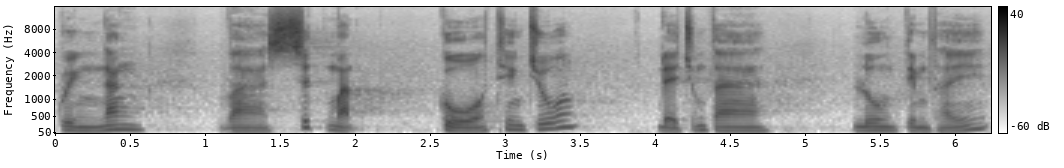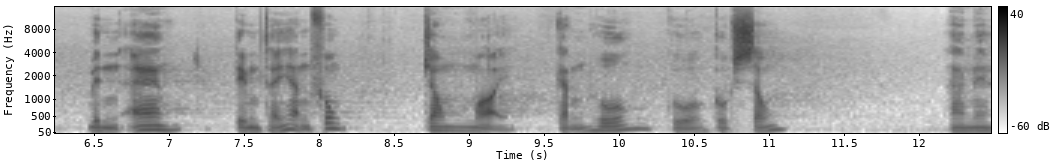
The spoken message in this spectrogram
quyền năng và sức mạnh của Thiên Chúa để chúng ta luôn tìm thấy bình an, tìm thấy hạnh phúc trong mọi cảnh huống của cuộc sống. Amen.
